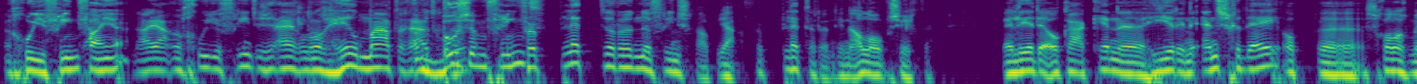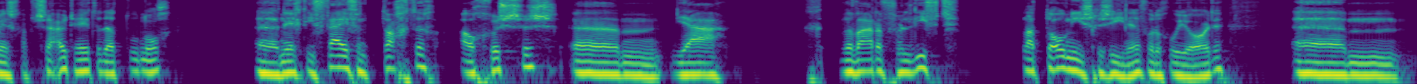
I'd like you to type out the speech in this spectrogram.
een goede vriend ja, van je. Nou ja, een goede vriend is eigenlijk nog heel matig Een uitgedrukt. boezemvriend. Verpletterende vriendschap, ja, verpletterend in alle opzichten. Wij leerden elkaar kennen hier in Enschede, op uh, schoolgemeenschap Zuid heette dat toen nog. Uh, 1985, augustus. Um, ja, we waren verliefd, platonisch gezien, hè, voor de goede orde. Um,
